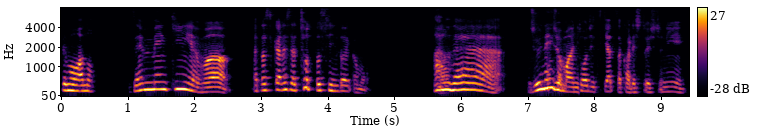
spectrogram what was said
でもあの、全面禁煙は、私からしたらちょっとしんどいかも。あのね、10年以上前に当時付き合ってた彼氏と一緒に、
